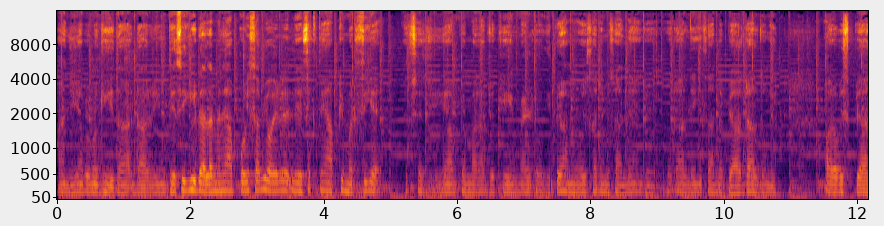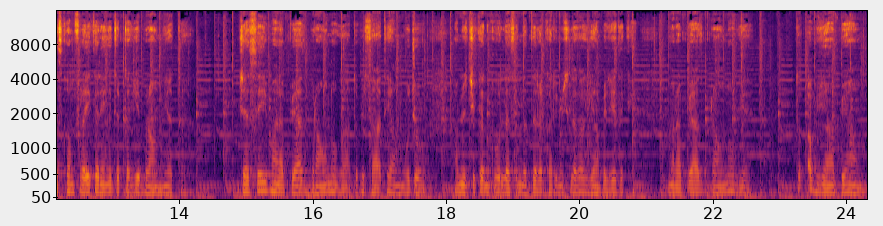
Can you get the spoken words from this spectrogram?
हाँ जी, यहाँ पे मैं घी डाल रही हूँ। देसी घी डाला मैंने, आप कोई सा भी ऑयल ले सकते हैं, आपकी मर्ज़ी है। अच्छा जी, यहाँ पे हमारा जो घी मेल्ट होगी फिर हम वो सारे मसाले हैं जो, वो डाल देंगे, साथ में प्याज डाल दूँगी। और अब इस प्याज को हम फ्राई करेंगे जब तक ये ब्राउन नहीं आता। जैसे ही हमारा प्याज ब्राउन होगा तो फिर साथ ही हम वो जो हमने चिकन को लहसुन, अदरक, हरी मिर्च लगा यहाँ पर ये देखें, हमारा प्याज ब्राउन हो गया। तो अब यहाँ पर हम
